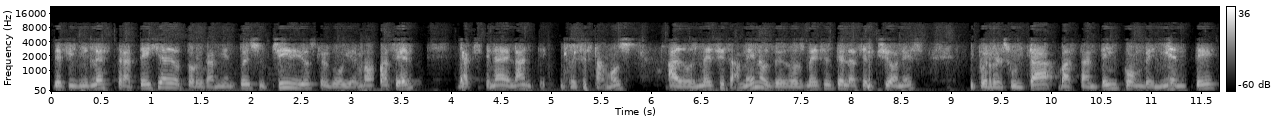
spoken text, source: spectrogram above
definir la estrategia de otorgamiento de subsidios que el gobierno va a hacer de aquí en adelante. Pues estamos a dos meses, a menos de dos meses de las elecciones, y pues resulta bastante inconveniente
